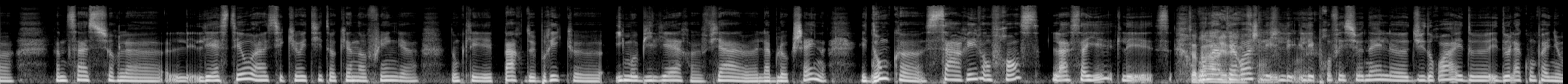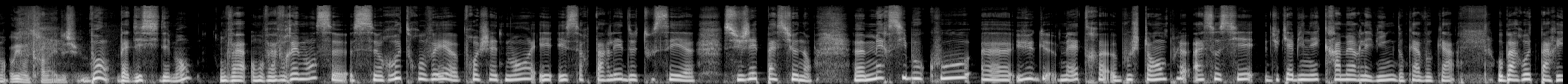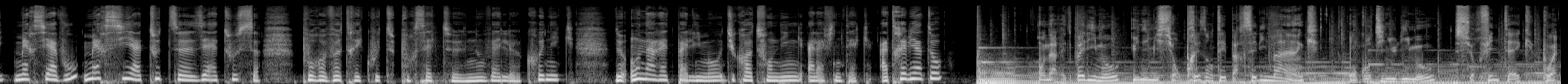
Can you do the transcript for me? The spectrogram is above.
comme ça sur le, les STO, hein, Security Token Offering, donc les parts de briques immobilières via la blockchain. Et donc, euh, ça arrive en France. Là, ça y est, les, on interroge les, professionnels euh, du droit et de, et de l'accompagnement. Oui, on travaille dessus. Bon, bah décidément, on va, vraiment se, retrouver euh, prochainement et, se reparler de tous ces sujets passionnants. merci beaucoup, Hugues, maître Bouche-Temple, associé du cabinet Kramer Leving, donc avocat au barreau de Paris. Merci à vous. Merci à toutes et à tous pour votre écoute pour cette nouvelle chronique de On n'arrête pas l'IMO du crowd funding à la FinTech. À très bientôt. On n'arrête pas l'IMO, une émission présentée par Céline Mahinck. On continue l'IMO sur fintech.fr.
